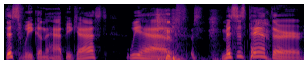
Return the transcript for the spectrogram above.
This week on the Happy Cast, we have Mrs. Panther.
